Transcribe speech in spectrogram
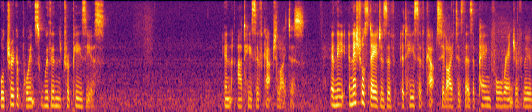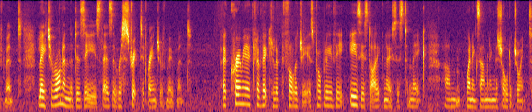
or trigger points within the trapezius in adhesive capsulitis. In the initial stages of adhesive capsulitis, there's a painful range of movement. Later on in the disease, there's a restricted range of movement. Acromioclavicular pathology is probably the easiest diagnosis to make um, when examining the shoulder joint.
